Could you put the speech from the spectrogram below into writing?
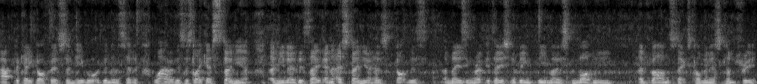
Applicake office, and he walked in and said, "Wow, this is like Estonia," and you know, this and Estonia has got this amazing reputation of being the most modern, advanced ex-communist country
